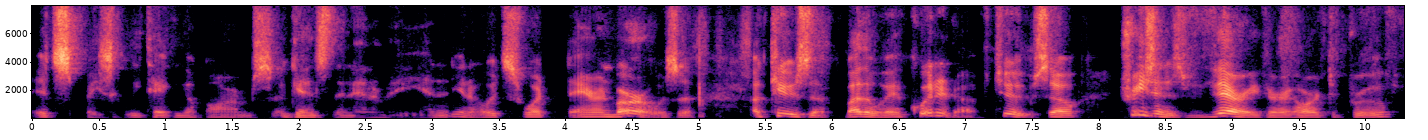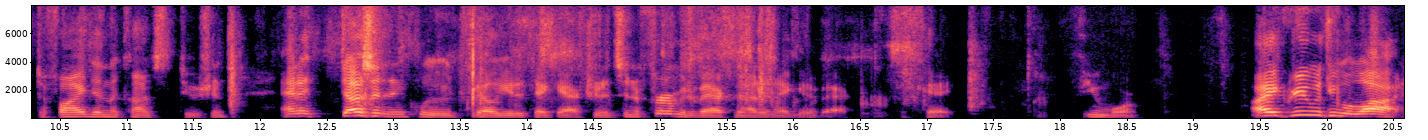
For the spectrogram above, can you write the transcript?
It's basically taking up arms against an enemy, and you know it's what Aaron Burr was uh, accused of. By the way, acquitted of too. So treason is very, very hard to prove, defined in the Constitution, and it doesn't include failure to take action. It's an affirmative act, not a negative act. Okay, a few more. I agree with you a lot,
